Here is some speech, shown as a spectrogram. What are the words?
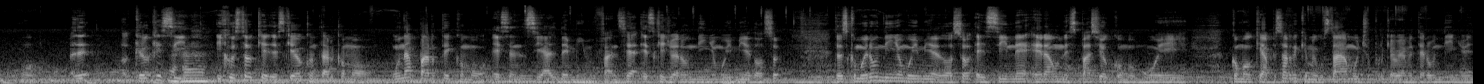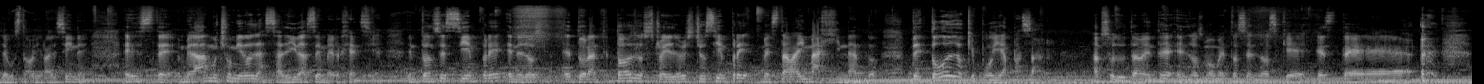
Eh, Creo que sí. Y justo que les quiero contar como una parte como esencial de mi infancia es que yo era un niño muy miedoso. Entonces, como era un niño muy miedoso, el cine era un espacio como muy como que a pesar de que me gustaba mucho porque obviamente era un niño y le gustaba ir al cine, este me daba mucho miedo las salidas de emergencia. Entonces, siempre en los, durante todos los trailers yo siempre me estaba imaginando de todo lo que podía pasar absolutamente en los momentos en los que este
